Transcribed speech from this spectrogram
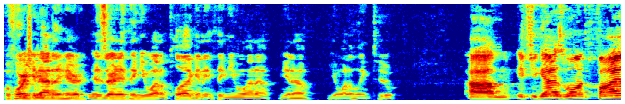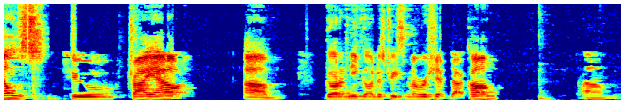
before we get out of here, is there anything you want to plug? Anything you want to, you know, you want to link to? Um, if you guys want files to try out, um, go to NikkoIndustriesMembership.com. Um,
